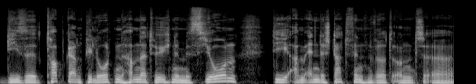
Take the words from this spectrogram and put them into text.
diese Top Gun-Piloten haben natürlich eine Mission, die am Ende stattfinden wird und äh,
